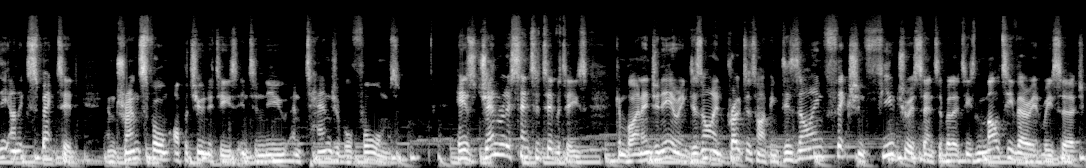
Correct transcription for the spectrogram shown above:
the unexpected, and transform opportunities into new and tangible forms. His generalist sensitivities combine engineering, design, prototyping, design fiction, futurist sensibilities, multivariate research,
